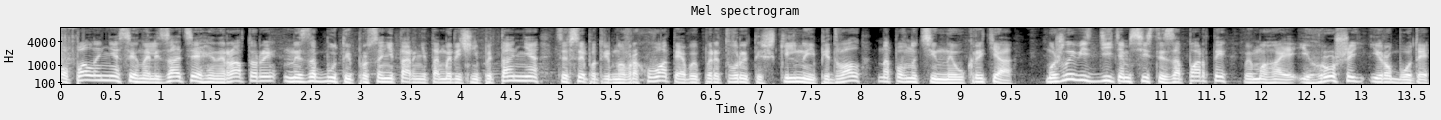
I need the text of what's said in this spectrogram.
Опалення, сигналізація, генератори, не забути про санітарні та медичні питання. Це все потрібно врахувати, аби перетворити шкільний підвал на повноцінне укриття. Можливість дітям сісти за парти вимагає і грошей, і роботи.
